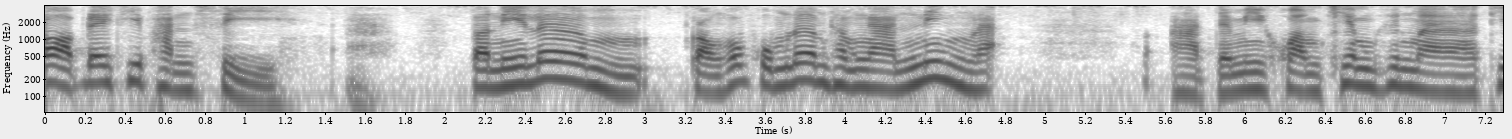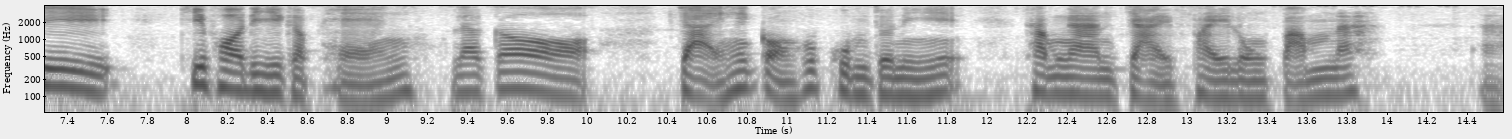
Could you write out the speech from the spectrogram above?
รอบได้ที่พันสี่ตอนนี้เริ่มกล่องควบคุมเริ่มทำงานนิ่งละ อาจจะมีความเข้มขึ้นมาที่ที่พอดีกับแผง แล้วก็จ่ายให้กล่องควบคุมตัวนี้ทำงานจ่ายไฟลงปั๊มนะอ่า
